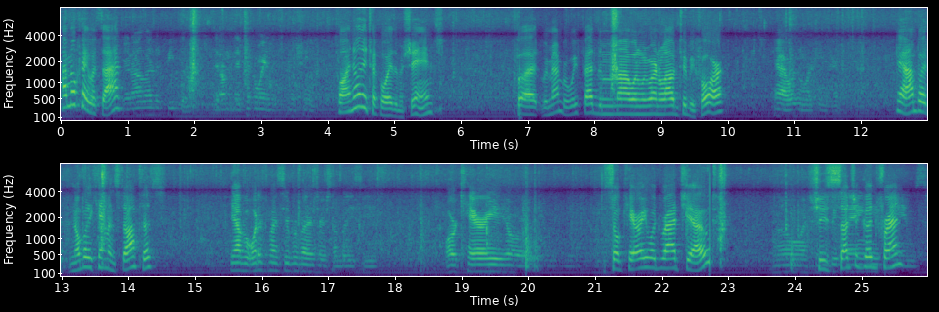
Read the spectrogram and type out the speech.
I'm okay with that. You're not allowed to feed them. They don't. They took away the machines. Well, I know they took away the machines, but remember we fed them uh, when we weren't allowed to before. Yeah, I wasn't working there. Yeah, but nobody came and stopped us. Yeah, but what if my supervisor or somebody sees? Or Carrie, or... So Carrie would rat you out. No, I She's such a good friend. names.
